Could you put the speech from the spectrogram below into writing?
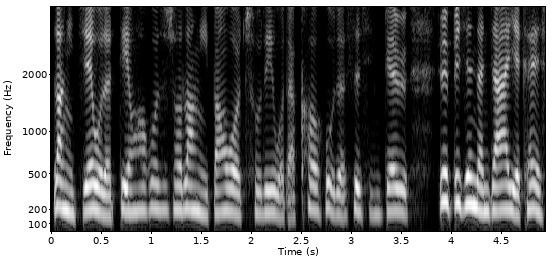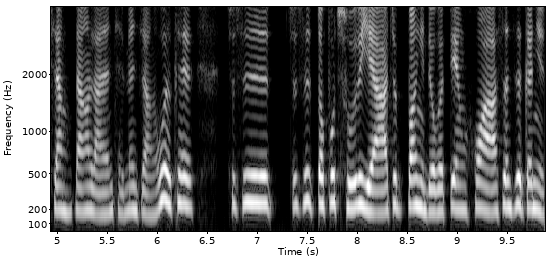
让你接我的电话，或者说让你帮我处理我的客户的事情。”Gary，因为毕竟人家也可以像刚刚来人前面讲的，我也可以就是就是都不处理啊，就帮你留个电话，甚至跟你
